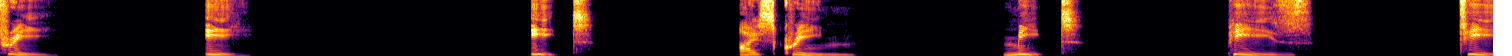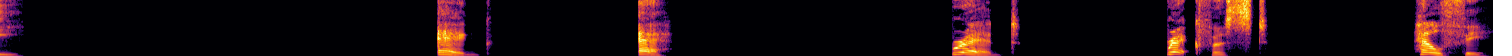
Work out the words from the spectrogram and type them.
Tree. E. Eat. Ice cream. Meat. Peas. Tea. Egg. E. Bread. Breakfast. Healthy.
